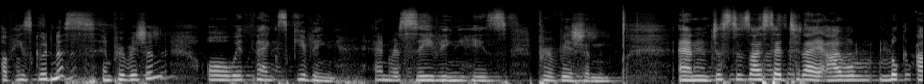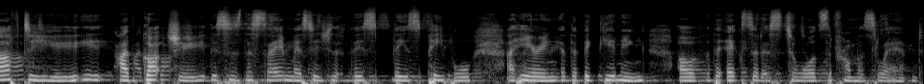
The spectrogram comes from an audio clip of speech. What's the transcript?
of His goodness and provision, or with thanksgiving and receiving His provision. And just as I said today, I will look after you. I've got you. This is the same message that this, these people are hearing at the beginning of the Exodus towards the promised land.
